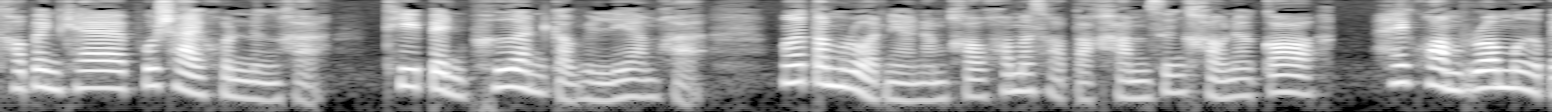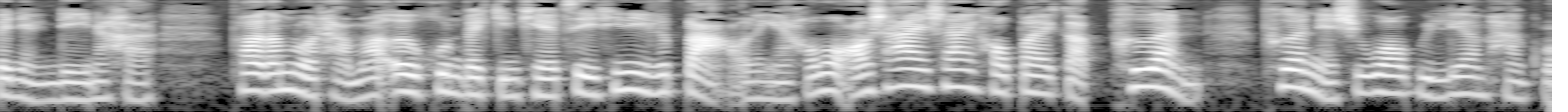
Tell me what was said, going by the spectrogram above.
เขาเป็นแค่ผู้ชายคนหนึ่งค่ะ ที่เป็นเพื่อนกับวิลเลียมค่ะ เมื่อตำรวจเนี่ยนำเขาเข้ามาสอบปากคำซึ่งเขาเนี่ยก็ให้ความร่วมมือเป็นอย่างดีนะคะ พอตำรวจถามว่าเออคุณไปกิน KFC ที่นี่หรือเปล่าอะไรเงี้ยเขาบอกอ๋อใช่ใช่เขาไปกับเพื่อน เพื่อนเนี่ยชื่อว่าวิลเลียมฮาร์กรี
